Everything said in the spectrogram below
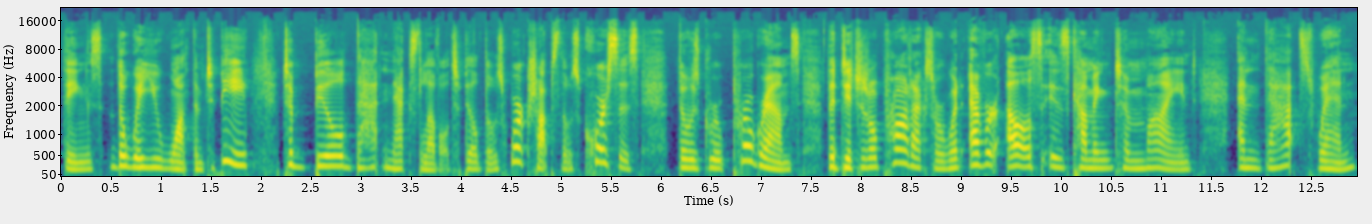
things the way you want them to be, to build that next level, to build those workshops, those courses, those group programs, the digital products, or whatever else is coming to mind. And that's when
